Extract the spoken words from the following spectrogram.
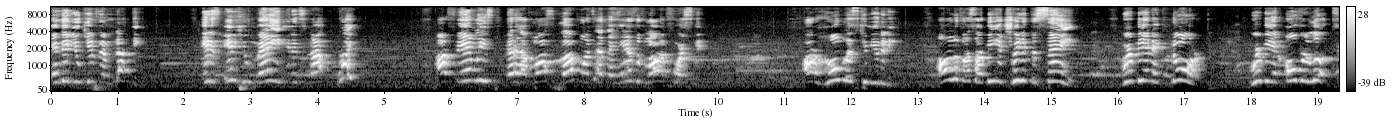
and then you give them nothing. It is inhumane and it's not right. Our families that have lost loved ones at the hands of law enforcement, our homeless community, all of us are being treated the same. We're being ignored. We're being overlooked.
